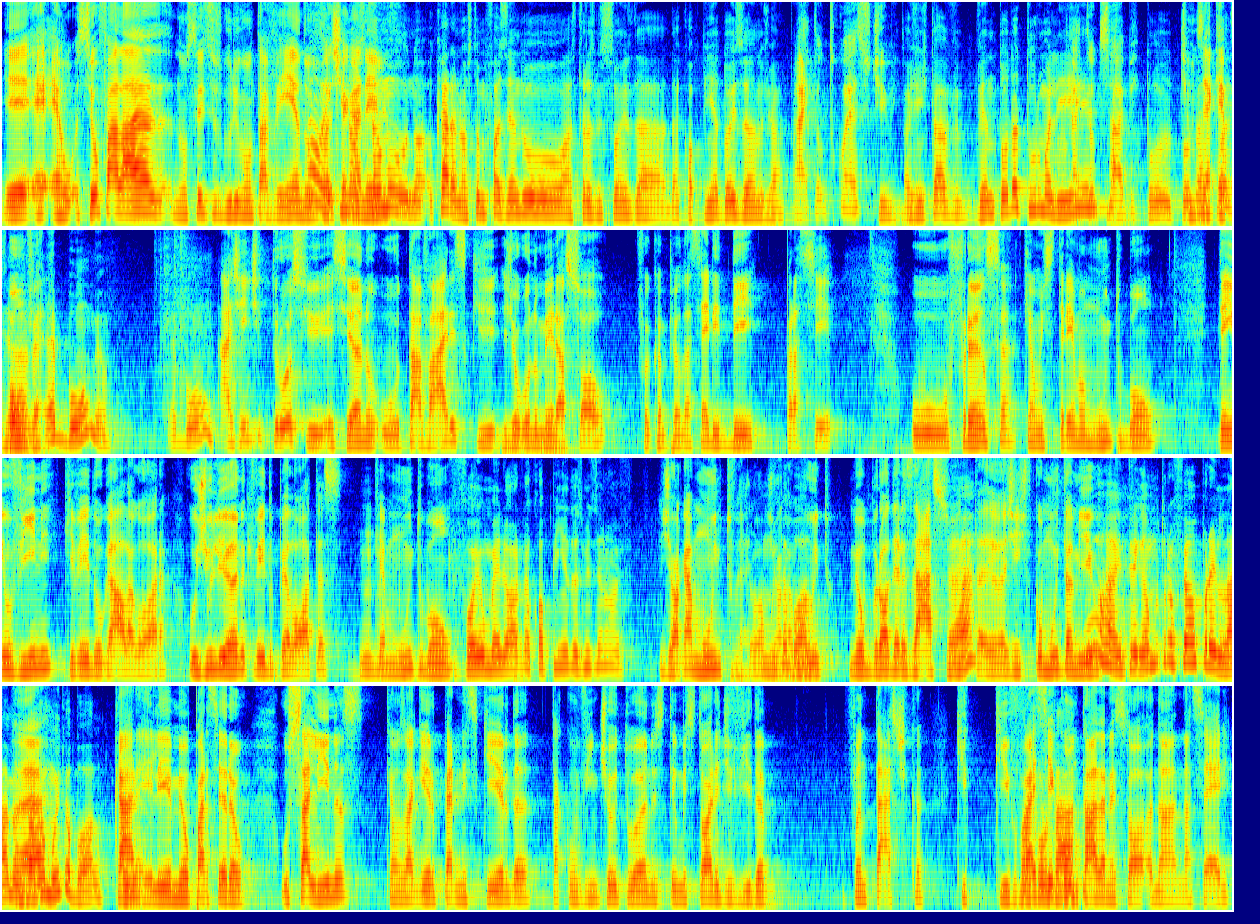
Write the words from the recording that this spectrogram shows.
É, é- é- se eu falar, não sei se os guris vão estar vendo, Não, vai é que chegar nós neles. tamo, nó- Cara, nós estamos fazendo as transmissões da, da Copinha há dois anos já. Ah, então tu conhece o time. A gente tá vendo toda a turma ali. Ah, então tu sabe. To, O time toda do a Zeca é bom, velho. É bom, meu. É bom. A gente trouxe esse ano o Tavares, que jogou no Mirassol, foi campeão da Série D para C. O França, que é um extrema muito bom. Tem o Vini, que veio do Galo agora. O Juliano, que veio do Pelotas, que é Uhum. muito bom. Que foi o melhor da Copinha 2019. Joga muito, velho. Joga muita Joga bola. muito. Meu brotherzaço, É? tá- a gente ficou muito amigo. Porra, entregamos o troféu pra ele lá, meu. É? Joga muita bola. Cara, Ele- ele é meu parceirão. O Salinas, que é um zagueiro perna esquerda, tá com 28 anos e tem uma história de vida fantástica que, que Tu vai, vai ser contada na, histó- na, na série.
